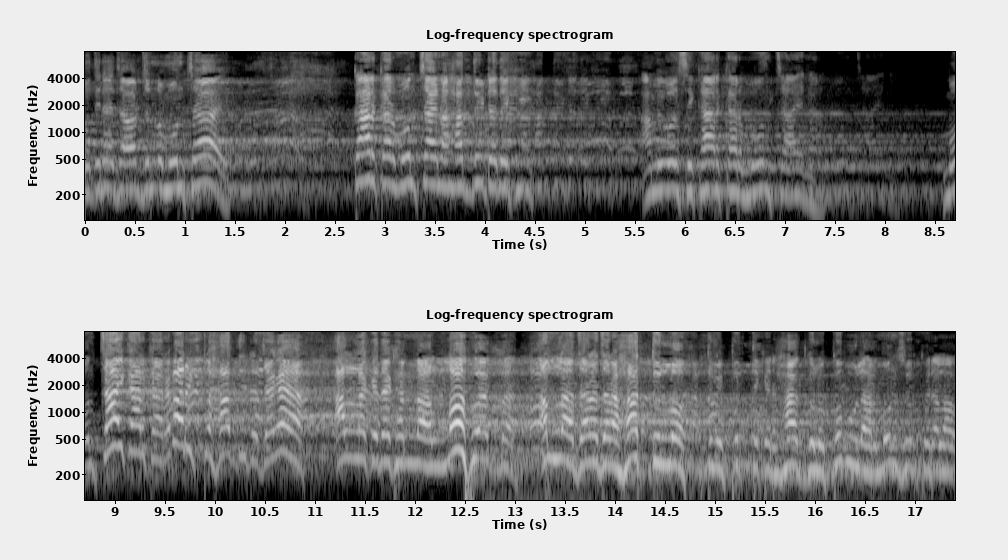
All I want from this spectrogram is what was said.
মদিনায় যাওয়ার জন্য মন চায়? কার কার মন চায় না? হাত দুইটা দেখি। আমি বলছি, কার কার মন চায় না? মন চায় কার কার? এবার একটু হাত দুইটা জায়গায় আল্লাহকে দেখান না। আল্লাহ একবার আল্লাহ যারা যারা হাত তুললো, তুমি প্রত্যেকের হাতগুলো কবুল আর মঞ্জুর করে লাও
